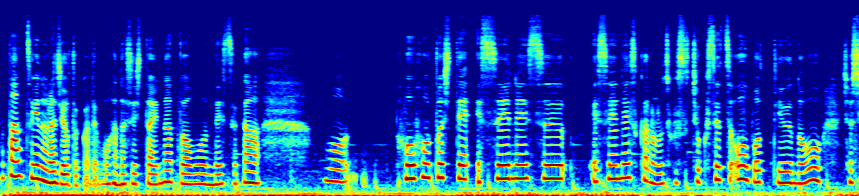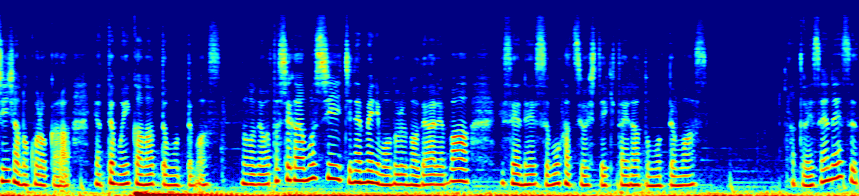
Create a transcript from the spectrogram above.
また次のラジオとかでもお話ししたいなとは思うんですがもう方法として SNS SNS からの直接応募っていうのを初心者の頃からやってもいいかなって思ってます。なので私がもし1年目に戻るのであれば SNS も活用していきたいなと思ってます。あと SNS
